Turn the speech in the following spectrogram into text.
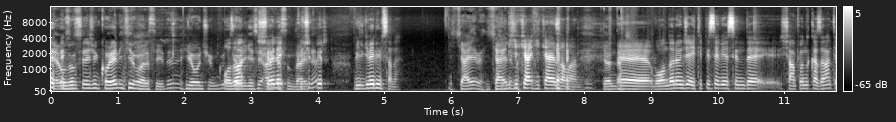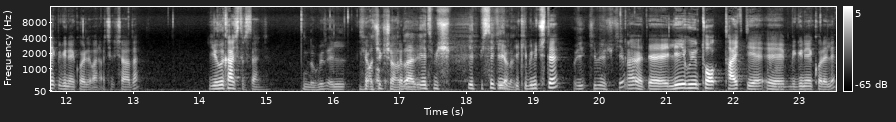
E, uzun süre çünkü Kore'nin iki numarasıydı. Yeon Chung'un gölgesi şöyle arkasındaydı. küçük bir bilgi vereyim sana. Hikaye mi? Hikayeli mi? Hikaye, hikaye zamanı. Gönder. ee, ondan önce ATP seviyesinde şampiyonluk kazanan tek bir Güney Koreli var açık çağda. Yılı kaçtır sence? 1950 Yok, açık çağda kadar değil. 70 78 Yok, mi? 2003'te 2003 kim? evet e, Lee Huyun Taik diye e, bir Güney Koreli.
